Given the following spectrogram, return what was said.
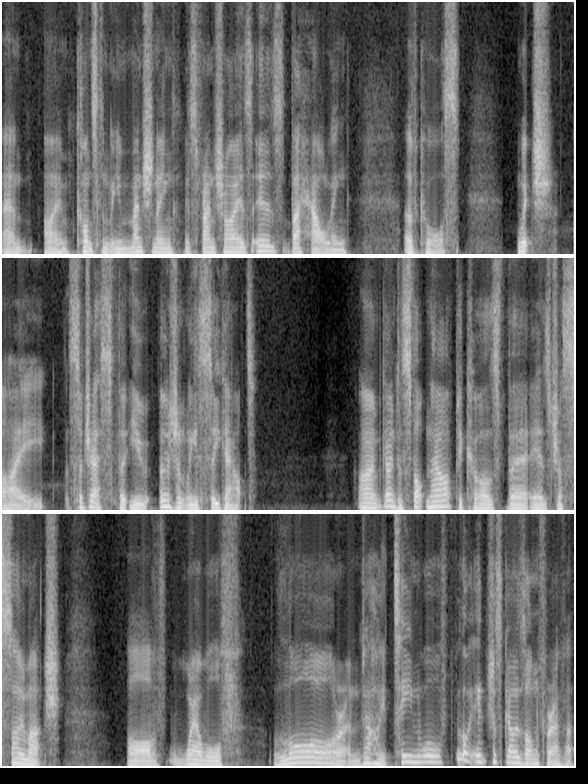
and I'm constantly mentioning this franchise, is The Howling, of course, which I suggest that you urgently seek out. I'm going to stop now because there is just so much of werewolf lore and oh, Teen Wolf. Look, it just goes on forever.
